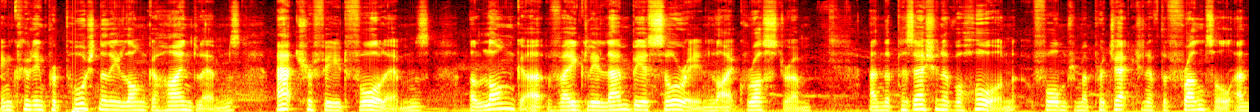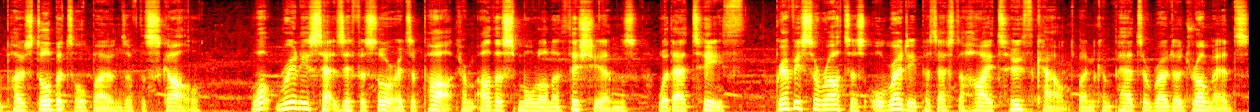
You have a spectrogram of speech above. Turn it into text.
including proportionally longer hind limbs, atrophied forelimbs, a longer, vaguely lambeosaurine-like rostrum, and the possession of a horn formed from a projection of the frontal and postorbital bones of the skull. What really set Ziphosaurids apart from other small ornithischians were their teeth. Breviceratus already possessed a high tooth count when compared to rhododromids,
